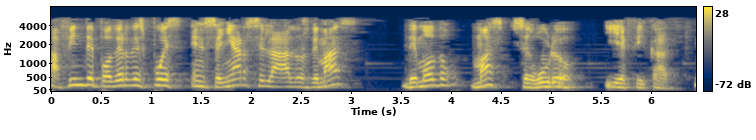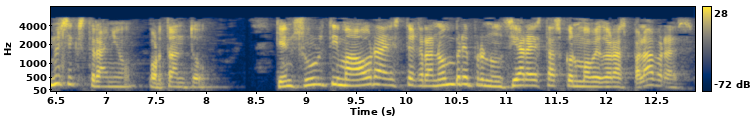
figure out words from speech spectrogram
a fin de poder después enseñársela a los demás de modo más seguro y eficaz. No es extraño, por tanto, que en su última hora este gran hombre pronunciara estas conmovedoras palabras.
